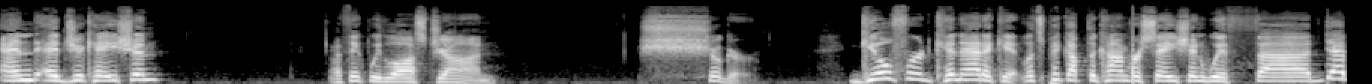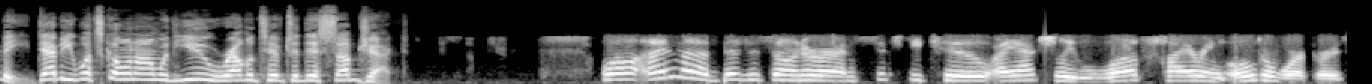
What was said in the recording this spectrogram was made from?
and education? I think we lost John. Sugar. Guilford, Connecticut. Let's pick up the conversation with uh, Debbie. Debbie, what's going on with you relative to this subject? Well, I'm a business owner. I'm 62. I actually love hiring older workers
